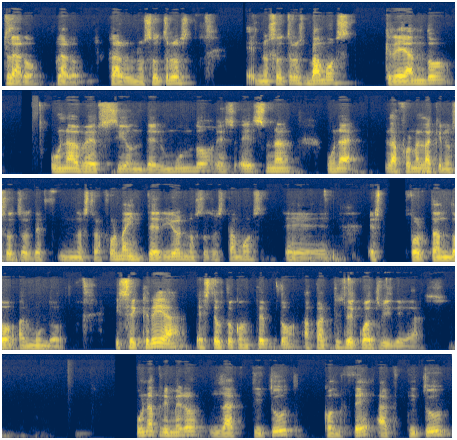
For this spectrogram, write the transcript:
Claro, claro, claro. Nosotros, eh, nosotros vamos creando una versión del mundo, es, una, una, la forma en la que nosotros, de nuestra forma interior, nosotros estamos eh, exportando al mundo. Y se crea este autoconcepto a partir de cuatro ideas. Una primero, la actitud con C, actitud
